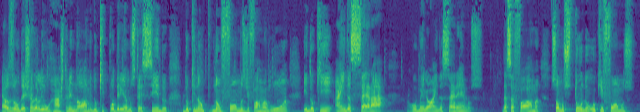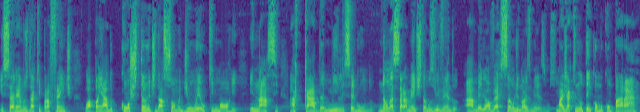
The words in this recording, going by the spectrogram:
elas vão deixando ali um rastro enorme do que poderíamos ter sido, do que não, não fomos de forma alguma e do que ainda será, ou melhor, ainda seremos. Dessa forma, somos tudo o que fomos e seremos daqui para frente, o apanhado constante da soma de um eu que morre e nasce a cada milissegundo. Não necessariamente estamos vivendo a melhor versão de nós mesmos, mas já que não tem como comparar,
